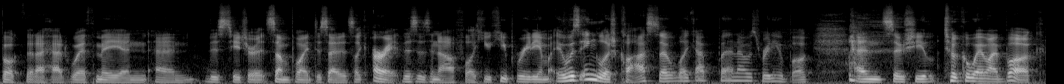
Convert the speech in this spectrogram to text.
book that I had with me and and this teacher at some point decided it's like all right this is enough. Like you keep reading it was English class so like I and I was reading a book. And so she took away my book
